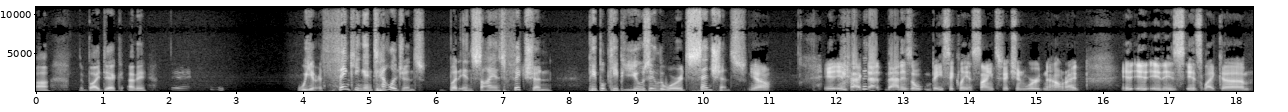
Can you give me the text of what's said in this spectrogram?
uh, by Dick. I mean, we are thinking intelligence, but in science fiction, people keep using the word sentience. Yeah. In, in fact, did- that that is a, basically a science fiction word now, right? It it, it is. It's like um,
